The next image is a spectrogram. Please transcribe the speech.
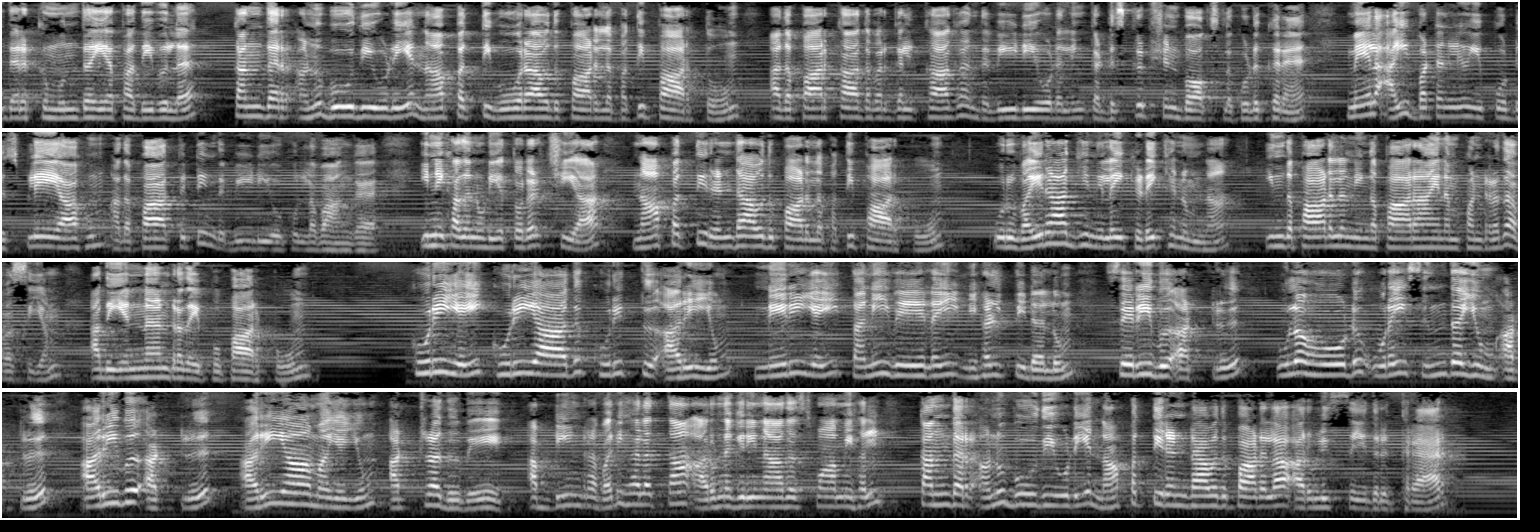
இதற்கு முந்தைய பதிவுல கந்தர் அனுபூதியுடைய நாற்பத்தி ஓராவது பாடலை பத்தி பார்த்தோம். அதை பார்க்காதவர்களுக்காக அந்த வீடியோட லிங்கை டிஸ்கிரிப்ஷன் பாக்ஸ்ல கொடுக்கறேன். மேல ஐ பட்டன்லயும் இப்போ டிஸ்ப்ளே ஆகும். அதை பார்த்துட்டு இந்த வீடியோக்குள்ள வாங்க. இன்னைக்கு அதனுடைய தொடர்ச்சியா நாற்பத்தி ரெண்டாவது பாடலை பத்தி பார்ப்போம். ஒரு வைராகிய நிலை கிடைக்கணும்னா இந்த பாடலை நீங்க பாராயணம் பண்றது அவசியம். அது என்னன்றதை இப்போ பார்ப்போம். குறியை குறியாது குறித்து அறியும் நெறியை தனிவேலை நிகழ்த்திடலும் செறிவு அற்று உலகோடு உரை சிந்தையும் அற்று அறிவு அற்று அறியாமையையும் அற்றதுவே. அப்படின்ற வரிகளைத்தான் அருணகிரிநாத சுவாமிகள் கந்தர் அனுபூதியுடைய நாற்பத்தி இரண்டாவது பாடலா அருளி செய்திருக்கிறார்.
